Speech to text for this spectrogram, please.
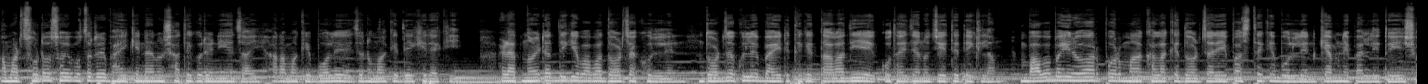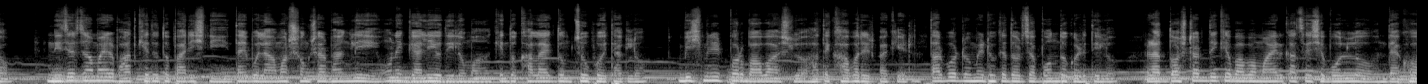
আমার ছোট ছয় বছরের ভাইকে নানু সাথে করে নিয়ে যায়, আর আমাকে বলে যেন মাকে দেখে রাখি। রাত নয়টার দিকে বাবা দরজা খুললেন। দরজা খুলে বাইরে থেকে তালা দিয়ে কোথায় যেন যেতে দেখলাম। বাবা বাইর হওয়ার পর মা খালাকে দরজার এপাশ থেকে বললেন, কেমনে পারলি তুই এসব? নিজের জামাইয়ের ভাত খেতে তো পারিসনি, তাই বলে আমার সংসার ভাঙলি, অনেক গালিও দিল মা, কিন্তু খালা একদম চুপ হয়ে থাকল। বিশ মিনিট পর বাবা আসলো, হাতে খাবারের প্যাকেট তারপর রুমে ঢুকে দরজা বন্ধ করে দিল। রাত দশটার দিকে বাবা মায়ের কাছে এসে বলল, দেখো,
